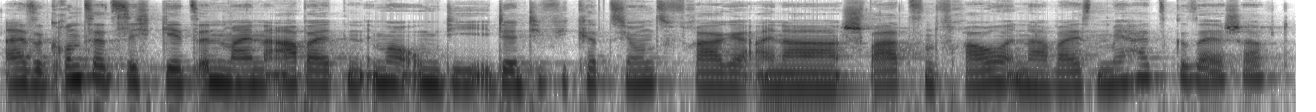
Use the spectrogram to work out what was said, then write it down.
also grundsätzlich geht es in meinen Arbeiten immer um die Identifikationsfrage einer schwarzen Frau in einer weißen Mehrheitsgesellschaft.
